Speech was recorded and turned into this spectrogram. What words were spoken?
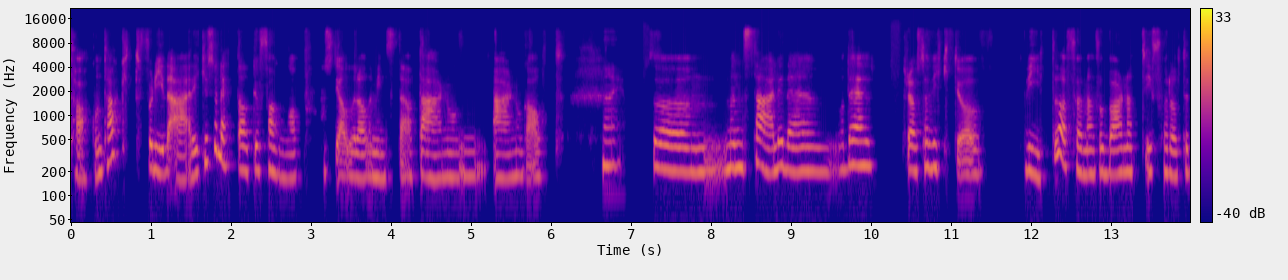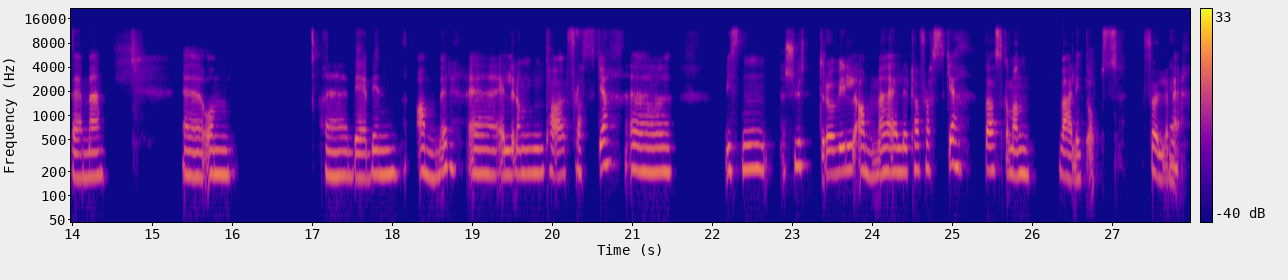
ta kontakt. Fordi det er ikke så lett alltid å fange opp hos de aller, aller minste at det er noe, er noe galt. Så, men særlig det, og det tror jeg også er viktig å vite da, før man får barn, at i forhold til det med eh, om eh, babyen ammer, eh, eller om den tar flaske eh, Hvis den slutter å vil amme eller ta flaske, da skal man være litt obs, følge Ja. med.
